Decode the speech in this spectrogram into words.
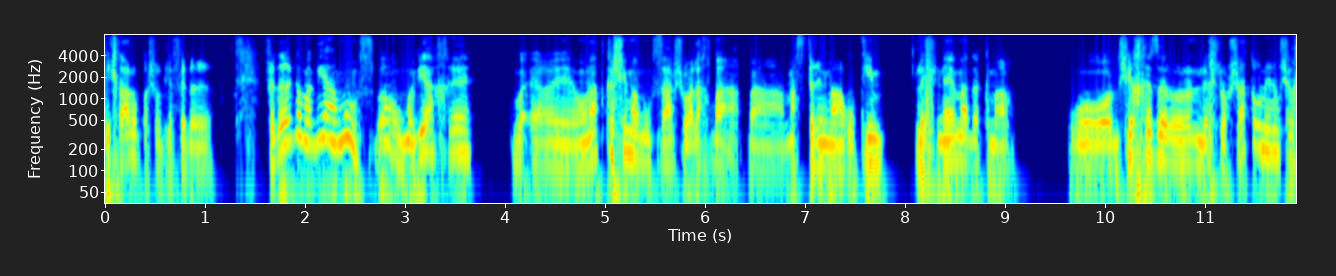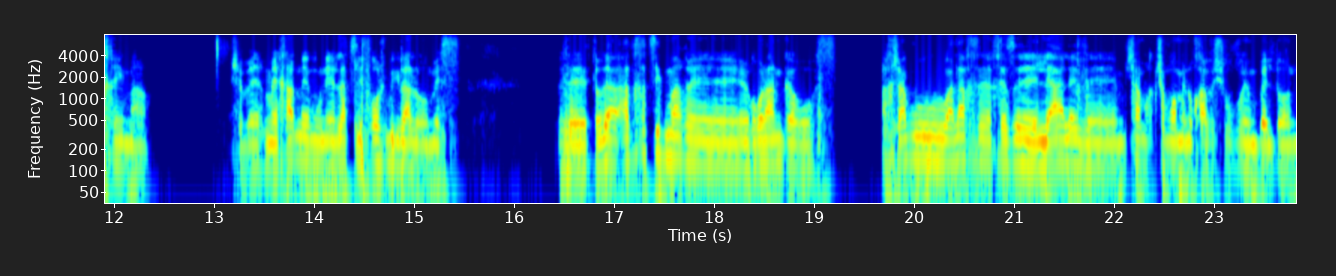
בכלל לא פשוט לפדרר. פדרר גם מגיע עמוס, בוא, הוא מגיע אחרי עונת קשים עמוסה, שהוא הלך במאסטרים הארוכים לפניהם עד הגמר. הוא המשיך אחרי זה לשלושה טורנירים של חיימר, שמאחד מהם הוא נאלץ לפרוש בגלל עומס. ואתה יודע, עד חצי גמר אה, רולנד גרוס. עכשיו הוא הלך אחרי זה לאלה, ומשם רק שבוע מנוחה ושוב ווימבלדון.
